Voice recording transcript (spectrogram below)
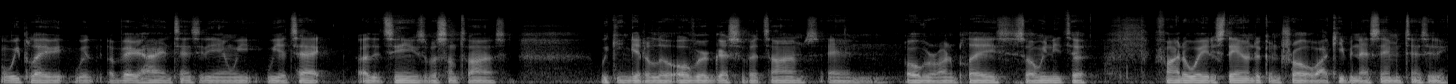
we play with a very high intensity and we, we attack other teams, but sometimes we can get a little over aggressive at times and overrun plays. So we need to find a way to stay under control while keeping that same intensity.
